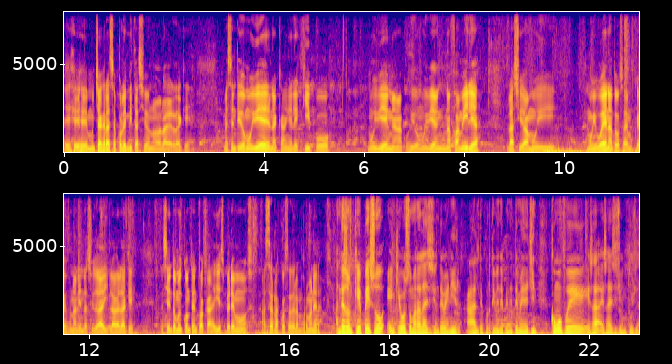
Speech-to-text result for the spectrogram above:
Eh, muchas gracias por la invitación, ¿no? la verdad que me he sentido muy bien acá en el equipo, muy bien, me han acogido muy bien, una familia, la ciudad muy, muy buena, todos sabemos que es una linda ciudad y la verdad que me siento muy contento acá y esperemos hacer las cosas de la mejor manera. Anderson, ¿qué peso en que vos tomaras la decisión de venir al Deportivo Independiente Medellín? ¿Cómo fue esa, esa decisión tuya?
